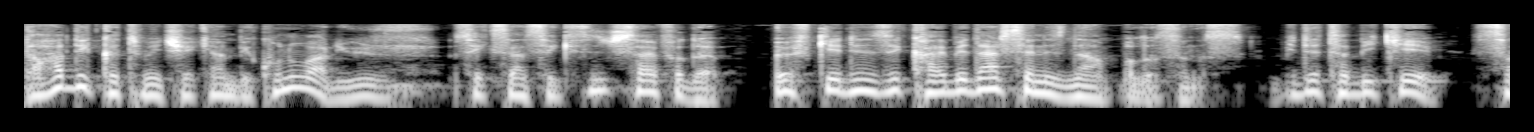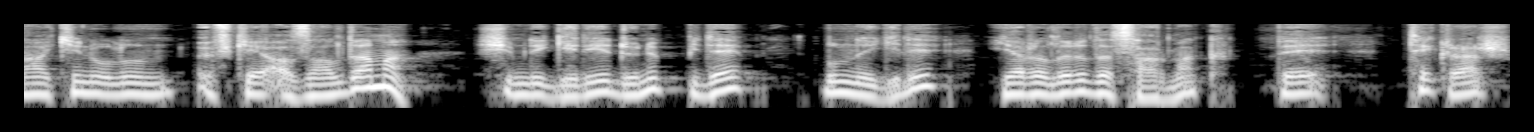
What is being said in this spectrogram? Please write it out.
daha dikkatimi çeken bir konu var 188. sayfada. Öfkenizi kaybederseniz ne yapmalısınız? Bir de tabii ki sakin olun, öfke azaldı ama şimdi geriye dönüp bir de bununla ilgili yaraları da sarmak ve tekrar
